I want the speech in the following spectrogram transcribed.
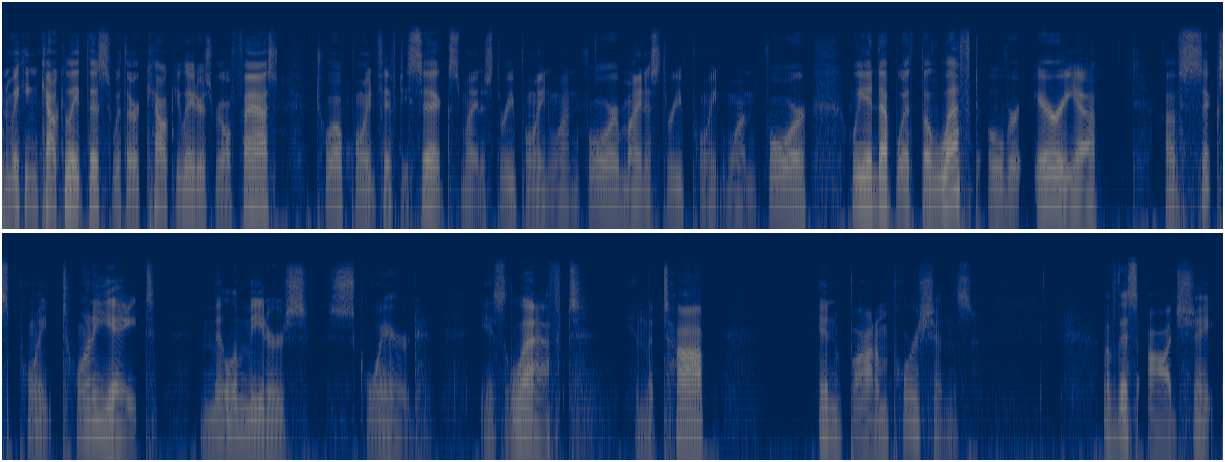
And we can calculate this with our calculators real fast. 12.56 minus 3.14 minus 3.14, we end up with the leftover area of 6.28 millimeters squared is left in the top and bottom portions of this odd shape.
